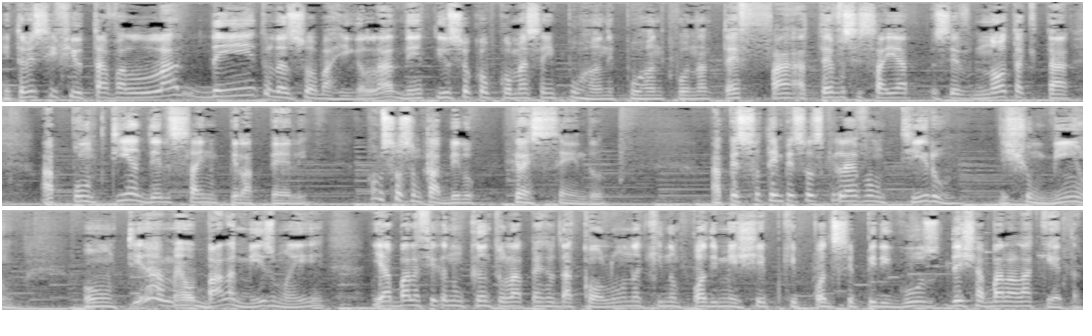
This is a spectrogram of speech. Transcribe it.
Então esse fio estava lá dentro da sua barriga, lá dentro, e o seu corpo começa a empurrando, empurrando, empurrando, até, até você sair, você nota que está a pontinha dele saindo pela pele, como se fosse um cabelo crescendo. A pessoa tem pessoas que levam um tiro de chumbinho, ou um tiro, é uma bala mesmo aí, e a bala fica num canto lá perto da coluna que não pode mexer porque pode ser perigoso, deixa a bala lá quieta.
